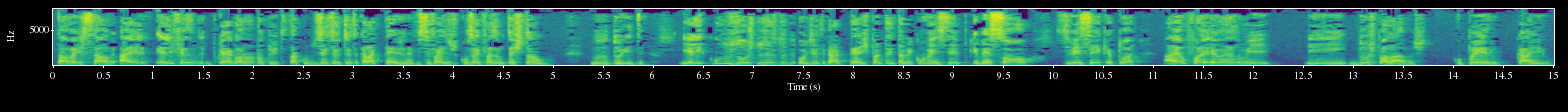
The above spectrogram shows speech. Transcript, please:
talvez salve. Aí ele, ele fez, porque agora o Twitter está com 280 caracteres, né? Você faz, consegue fazer um textão no Twitter. E ele usou os 280 caracteres para tentar me convencer, porque vê só, se vencer que eu tô... Aí eu falei, eu resumi em duas palavras. Companheiro, caiu.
